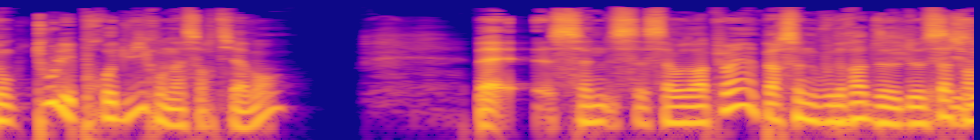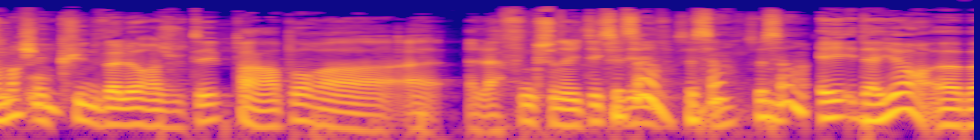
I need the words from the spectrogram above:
Donc tous les produits qu'on a sortis avant ben, ça, ne- ça, ça vaudra plus rien. Personne ne voudra de, de ça sur le marché. aucune valeur ajoutée par rapport à, à- à la fonctionnalité C'est ça, c'est ça, c'est ça. Et d'ailleurs, euh,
